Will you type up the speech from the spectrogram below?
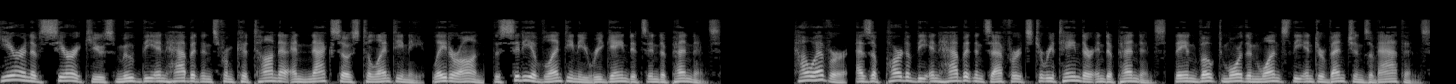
Hieron of Syracuse moved the inhabitants from Catana and Naxos to Lentini. Later on, the city of Lentini regained its independence. However, as a part of the inhabitants' efforts to retain their independence, they invoked more than once the interventions of Athens.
